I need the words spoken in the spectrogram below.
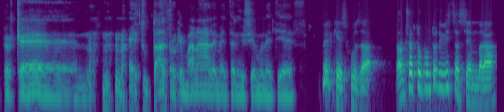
Perché è tutt'altro che banale mettere insieme un ETF. Perché, scusa, da un certo punto di vista sembra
